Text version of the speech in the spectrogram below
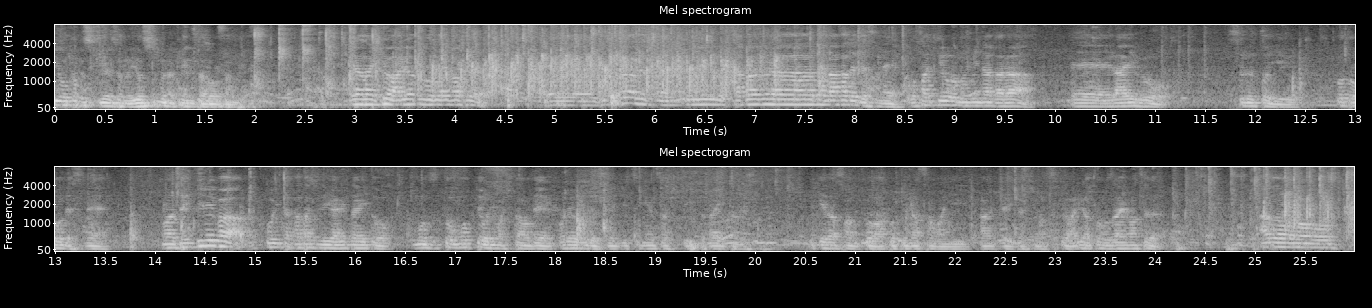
曜株式会社の吉村健太郎さんです。皆さん今日はありがとうございます、えー、実はですねこういう酒蔵の中でですねお酒を飲みながら、えー、ライブをするということをですねまあ、できればこういった形でやりたいともうずっと思っておりましたのでこれをですね実現させていただいてです。ね池田さんとあと皆様に感謝いたします。今日はありがとうございます。あのー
